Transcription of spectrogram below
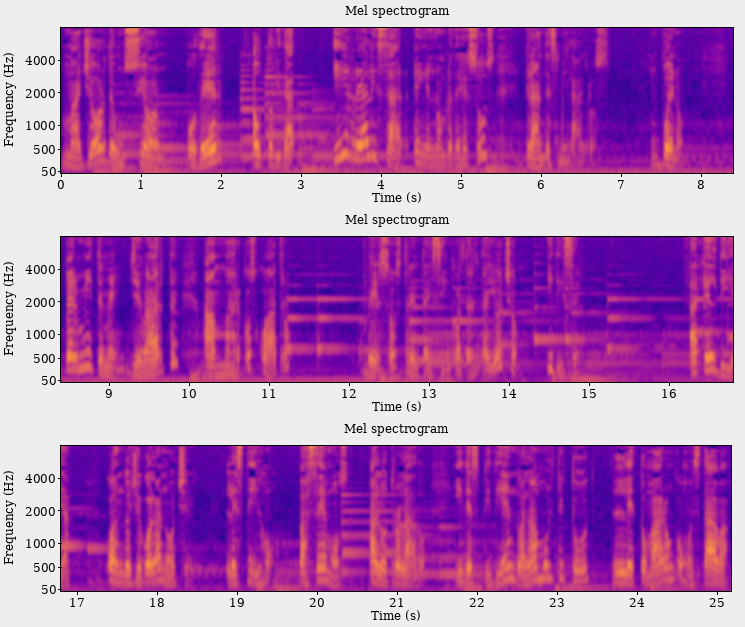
mayor de unción, poder, autoridad y realizar en el nombre de Jesús grandes milagros. Bueno, permíteme llevarte a Marcos 4, versos 35 al 38, y dice, Aquel día, cuando llegó la noche, les dijo, pasemos al otro lado, y despidiendo a la multitud, le tomaron como estaba,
